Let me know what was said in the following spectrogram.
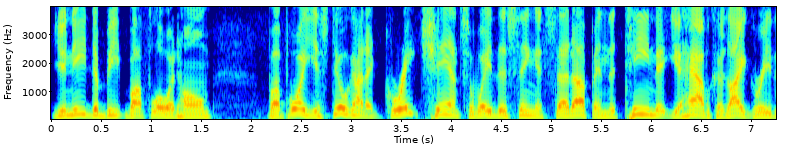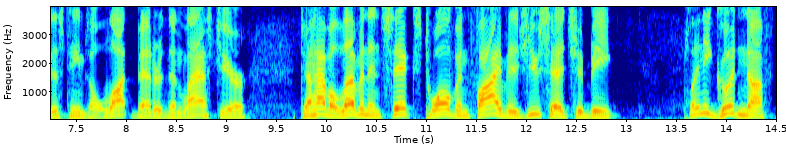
You need to beat Buffalo at home. But boy, you still got a great chance the way this thing is set up and the team that you have. Because I agree, this team's a lot better than last year. To have 11 and 6, 12 and 5, as you said, should be plenty good enough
